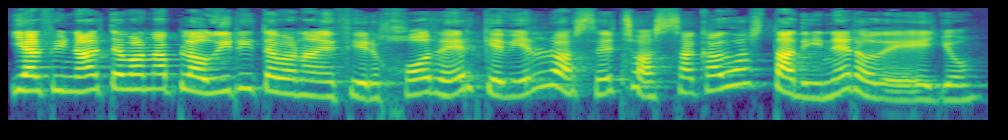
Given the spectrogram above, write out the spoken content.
Y al final te van a aplaudir y te van a decir, joder, qué bien lo has hecho, has sacado hasta dinero de ello.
